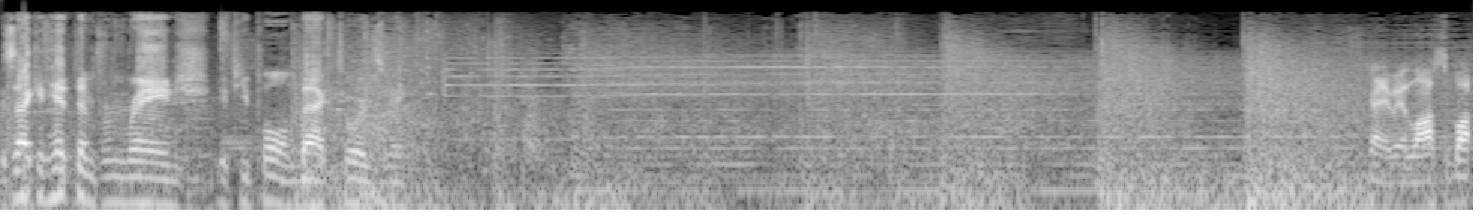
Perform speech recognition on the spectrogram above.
Because I can hit them from range if you pull them back towards me. Anyway, lost the ball.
